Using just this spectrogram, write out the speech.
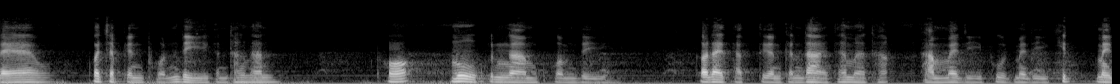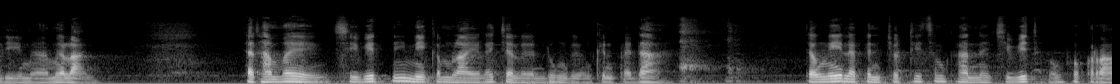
แล้ว ก็จะเป็นผลดีกันทั้งนั้น เพราะมุ่งคุณงามความดี ก็ได้ตักเตือนกันได้ ถ้ามาทำไม่ดีพูดไม่ดีคิดไม่ดีเมื่อเมื่อไหร่จะทำให้ชีวิตนี้มีกำไรและเจริญรุ่งเรืองขึ้นไปได้ ตรงนี้แหละเป็นจุดที่สำคัญในชีวิตของพวกเรา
